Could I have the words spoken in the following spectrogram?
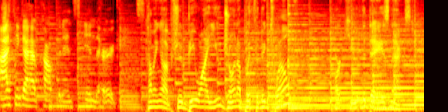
I think I have confidence in the Hurricanes. Coming up, should BYU join up with the Big 12? Our cue of the day is next.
